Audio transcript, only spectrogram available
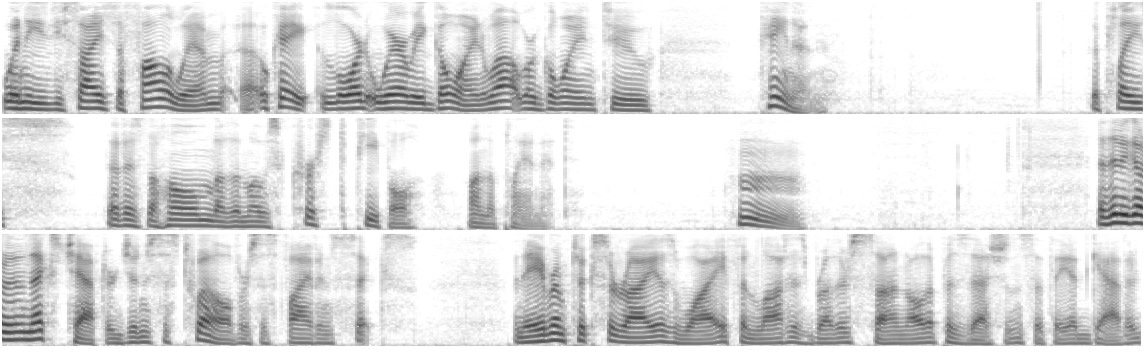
when he decides to follow him, uh, okay, Lord, where are we going? Well, we're going to Canaan, the place that is the home of the most cursed people on the planet. Hmm. And then we go to the next chapter, Genesis 12, verses 5 and 6. And Abram took Sarai his wife, and Lot his brother's son, all their possessions that they had gathered,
